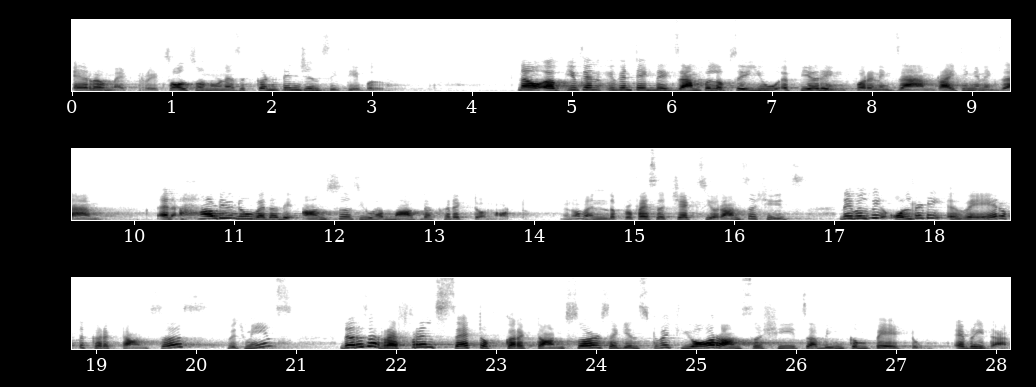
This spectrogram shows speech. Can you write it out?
error matrix also known as a contingency table. Now uh, you can you can take the example of say you appearing for an exam writing an exam and how do you know whether the answers you have marked are correct or not. You know when the professor checks your answer sheets they will be already aware of the correct answers which means there is a reference set of correct answers against which your answer sheets are being compared to every time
